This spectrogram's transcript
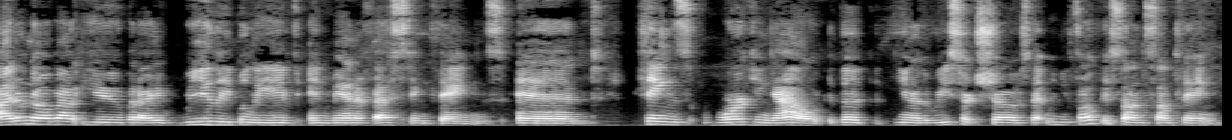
I don't know about you, but I really believe in manifesting things and things working out. The you know, the research shows that when you focus on something,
